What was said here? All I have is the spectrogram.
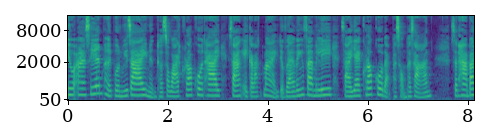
ฮิวอาเซียนเผยผลวิจัย1ทศวรรษครอบครัวไทย สร้างเอกลักษณ์ใหม่ The Weaving Family สายใยครอบครัวแบบผสมผสาน สถาบัน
